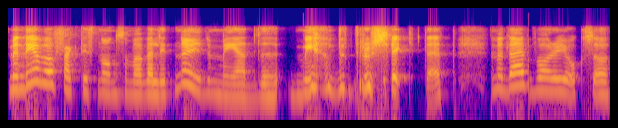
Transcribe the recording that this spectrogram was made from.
Men det var faktiskt någon som var väldigt nöjd med, med projektet. Men där var det ju också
